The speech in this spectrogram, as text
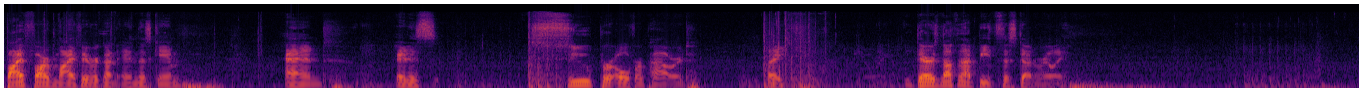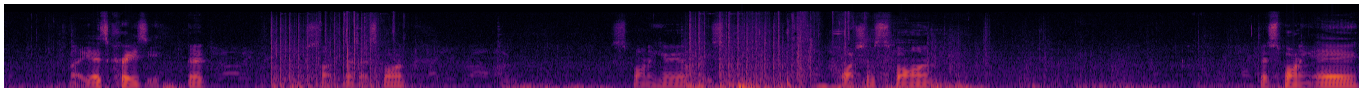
by far my favorite gun in this game, and it is super overpowered. Like, there's nothing that beats this gun, really. Like, it's crazy. I'm gonna that guy spawn. Spawning here, yeah. He's, watch them spawn. They're spawning A.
